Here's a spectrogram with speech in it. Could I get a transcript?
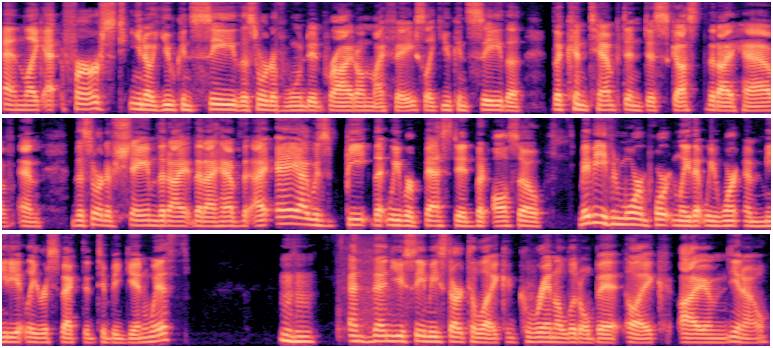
And like at first, you know, you can see the sort of wounded pride on my face. Like you can see the the contempt and disgust that I have, and the sort of shame that I that I have. That I a I was beat that we were bested, but also maybe even more importantly that we weren't immediately respected to begin with. Mm-hmm. And then you see me start to like grin a little bit, like I am, you know,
